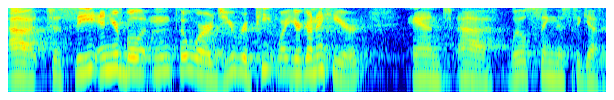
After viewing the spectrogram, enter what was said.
uh, to see in your bulletin the words. You repeat what you're going to hear, and uh, we'll sing this together.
